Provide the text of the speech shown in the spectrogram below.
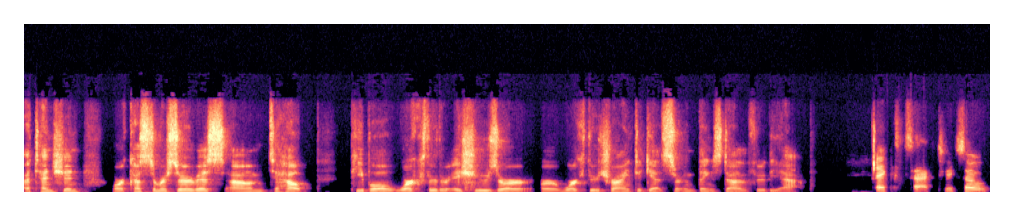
attention or customer service um, to help people work through their issues or or work through trying to get certain things done through the app. Exactly. So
